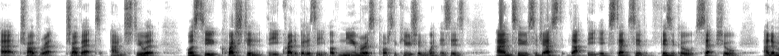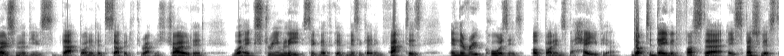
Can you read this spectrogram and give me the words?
uh, Charvet and Stewart, was to question the credibility of numerous prosecution witnesses and to suggest that the extensive physical, sexual, and emotional abuse that Bonin had suffered throughout his childhood were extremely significant mitigating factors in the root causes of Bonin's behaviour. Dr. David Foster, a specialist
